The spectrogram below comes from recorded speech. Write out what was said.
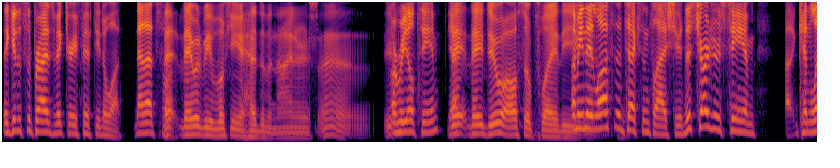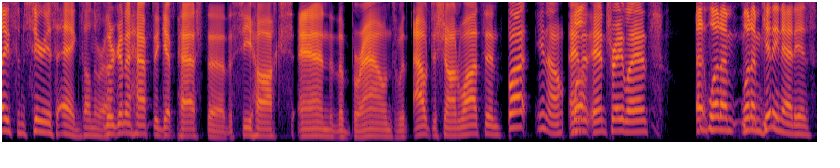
they get a surprise victory 50 to 1. Now that's They, fun. they would be looking ahead to the Niners. Uh, a real team. Yeah. They they do also play the. I mean, they lost to the Texans last year. This Chargers team uh, can lay some serious eggs on the road. They're gonna have to get past the the Seahawks and the Browns without Deshaun Watson, but you know, and Well- and Trey Lance. uh, what I'm what I'm getting at is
